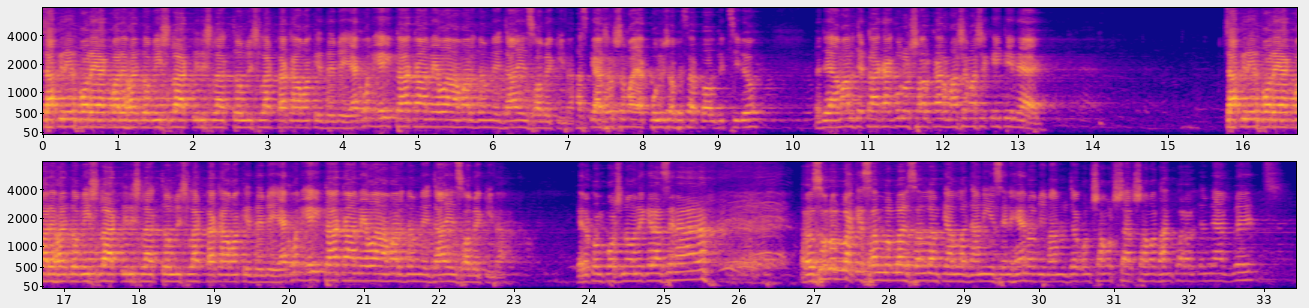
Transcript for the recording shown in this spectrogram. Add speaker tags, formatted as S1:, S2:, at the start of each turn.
S1: চাকরির পরে একবারে হয়তো বিশ লাখ, তিরিশ লাখ, চল্লিশ লাখ টাকা আমাকে দেবে। এখন এই টাকা নেওয়া আমার জন্য জায়েজ হবে কিনা? আজকে আসার সময় এক পুলিশ অফিসার কল দিচ্ছিল যে আমার যে টাকাগুলো সরকার মাসে মাসে কেটে নেয়, চাকরির পরে একবারে হয়তো বিশ লাখ, তিরিশ লাখ, চল্লিশ লাখ টাকা আমাকে দেবে। এখন এই টাকা নেওয়া আমার জন্য জায়েজ হবে কিনা? এরকম প্রশ্ন অনেকের আছে না? রসুল্লাহকে সাল্লাহ সাল্লামকে আল্লাহ জানিয়েছেন মানুষ যখন সমস্যার সমাধান করার জন্য আসবে,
